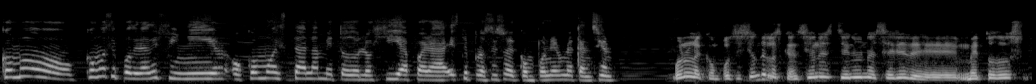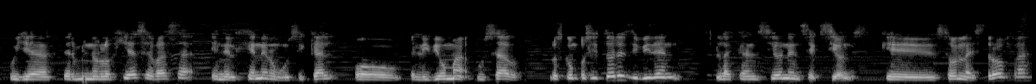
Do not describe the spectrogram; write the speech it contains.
¿cómo, ¿cómo se podría definir o cómo está la metodología para este proceso de componer una canción? Bueno, la composición de las canciones tiene una serie de métodos cuya terminología se basa en el género musical o el idioma usado. Los compositores dividen la canción en secciones, que son la estrofa,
